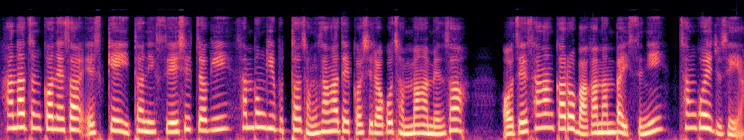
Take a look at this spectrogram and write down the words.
하나증권에서 SK이터닉스의 실적이 3분기부터 정상화될 것이라고 전망하면서 어제 상한가로 마감한 바 있으니 참고해주세요.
